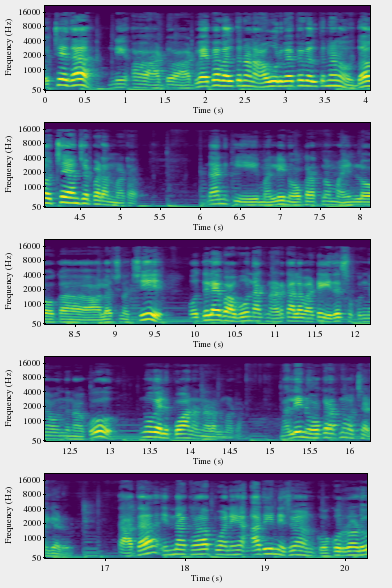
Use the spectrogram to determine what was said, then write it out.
వచ్చేదా? నీ అటు అటువైపే వెళ్తున్నాను ఆ ఊరి వైపే వెళ్తున్నాను. దా వచ్చే అని చెప్పాడు అనమాట దానికి మళ్ళీ నోకరత్నం మైండ్లో ఒక ఆలోచన వచ్చి వద్దులే బాబు నాకు నడక అలవాటే ఇదే సుఖంగా ఉంది నాకు నువ్వు వెళ్ళిపో అని అన్నాడు అనమాట మళ్ళీ నోకరత్నం వచ్చి అడిగాడు. తాత ఇందాక పోనీ అది నిజమే అనుకో. కుర్రోడు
